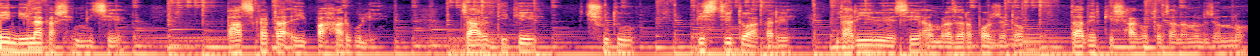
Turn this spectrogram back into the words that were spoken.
এই নীলাকাশের নিচে বাঁশকাটা এই পাহাড়গুলি। চারদিকে শুধু বিস্তৃত আকারে দাঁড়িয়ে রয়েছে আমরা যারা পর্যটক, তাদেরকে স্বাগত জানানোর জন্য।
